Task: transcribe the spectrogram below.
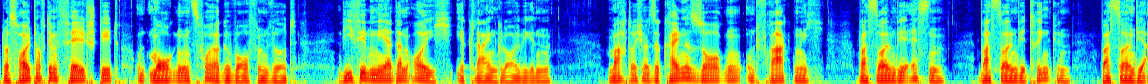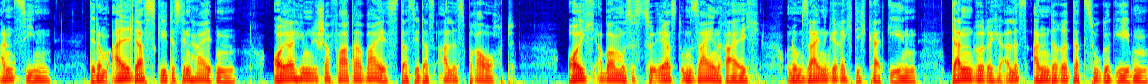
das heute auf dem Feld steht und morgen ins Feuer geworfen wird, wie viel mehr dann euch, ihr Kleingläubigen? Macht euch also keine Sorgen und fragt nicht, was sollen wir essen was sollen wir trinken? Was sollen wir anziehen? Denn um all das geht es den Heiden. Euer himmlischer Vater weiß, dass ihr das alles braucht. Euch aber muss es zuerst um sein Reich und um seine Gerechtigkeit gehen, Dann wird euch alles andere dazugegeben.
